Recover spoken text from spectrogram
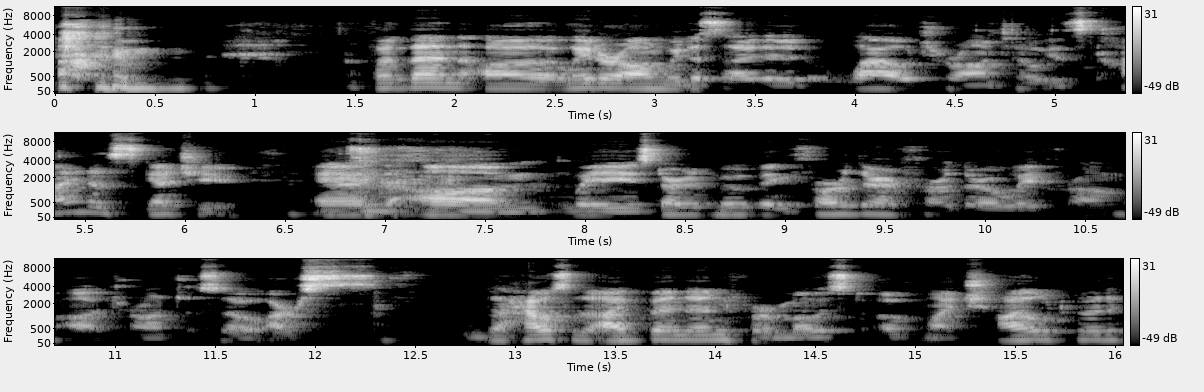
but then uh, later on, we decided, wow, Toronto is kind of sketchy, and um, we started moving further and further away from uh, Toronto. So our the house that I've been in for most of my childhood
